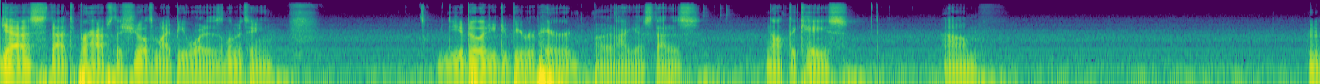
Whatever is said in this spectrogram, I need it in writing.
guess that perhaps the shields might be what is limiting the ability to be repaired, but I guess that is not the case. Um, hmm.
